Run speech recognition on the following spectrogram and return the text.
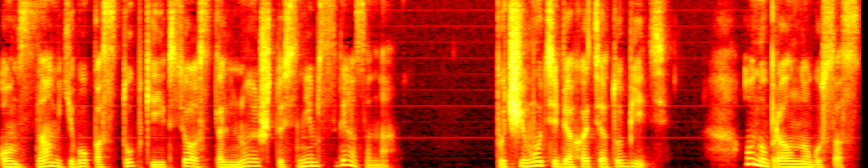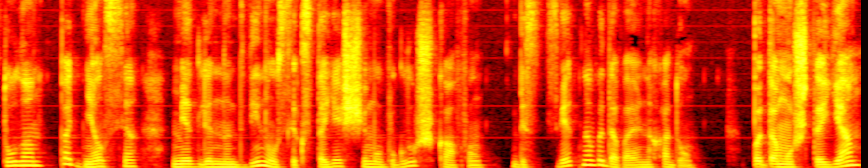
он сам, его поступки и все остальное, что с ним связано. «Почему тебя хотят убить?» Он убрал ногу со стула, поднялся, медленно двинулся к стоящему в углу шкафу, бесцветно выдавая на ходу потому что я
